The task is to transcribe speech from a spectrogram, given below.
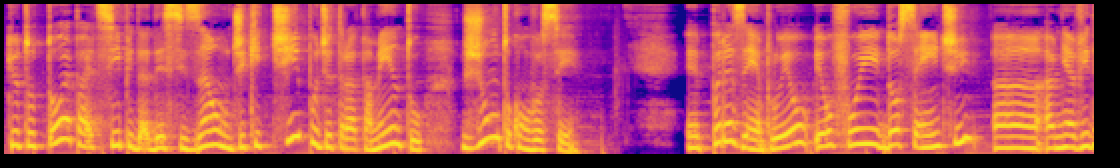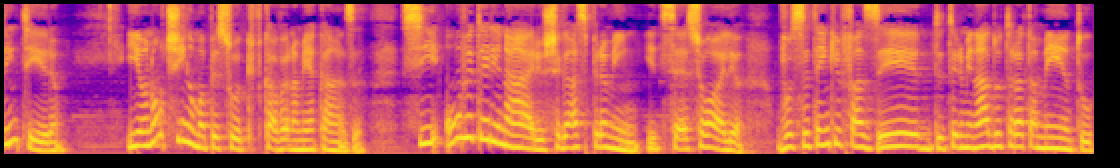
que o tutor participe da decisão de que tipo de tratamento junto com você. É, por exemplo, eu, eu fui docente a, a minha vida inteira e eu não tinha uma pessoa que ficava na minha casa. Se um veterinário chegasse para mim e dissesse: Olha, você tem que fazer determinado tratamento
